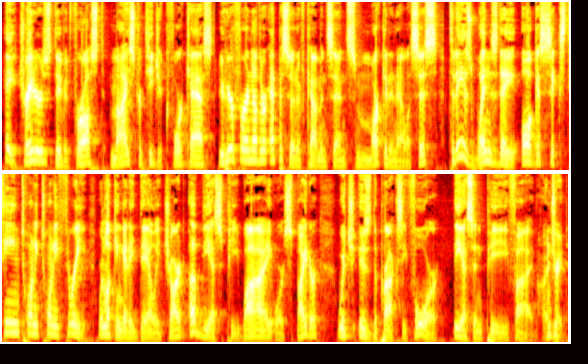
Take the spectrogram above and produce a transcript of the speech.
Hey traders, David Frost, my strategic forecast. You're here for another episode of Common Sense Market Analysis. Today is Wednesday, August 16, 2023. We're looking at a daily chart of the SPY or Spider, which is the proxy for the S&P 500.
